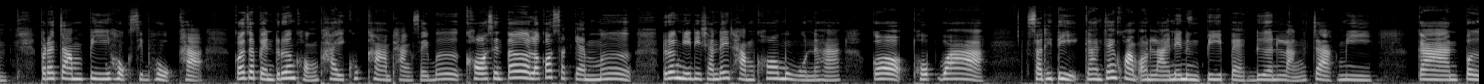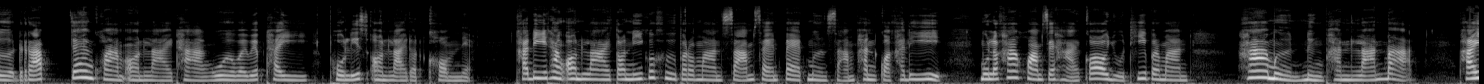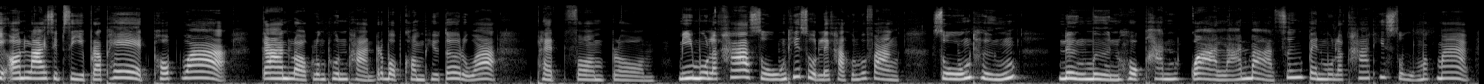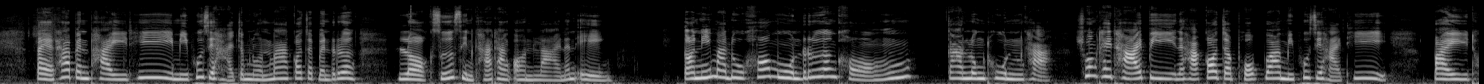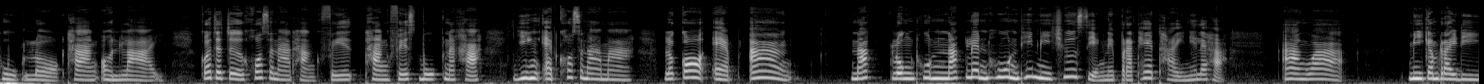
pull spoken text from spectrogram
ประจำปี 66 ค่ะ ก็จะเป็นเรื่องของภัยคุกคามทางไซเบอร์ call center แล้วก็สแกมเมอร์เรื่องนี้ดิฉันได้ทำข้อมูลนะคะ ก็พบว่าสถิติการแจ้งความออนไลน์ใน 1 ปี 8 เดือนหลังจากมีการเปิดรับแจ้งความออนไลน์ทาง w w w t h a i p o l i c e o n l i n e c o m เนี่ย คดีทางออนไลน์ตอนนี้ก็คือประมาณ 383,000 กว่าคดี มูลค่าความเสียหายก็อยู่ที่ประมาณ 51,000 ล้านบาท ภัยออนไลน์ 14 ประเภท พบว่าการหลอกลงทุนผ่านระบบคอมพิวเตอร์หรือว่าแพลตฟอร์มปลอม มีมูลค่าสูงที่สุดเลยค่ะคุณผู้ฟัง สูงถึง 16,000 กว่าล้านบาท ซึ่งเป็นมูลค่าที่สูงมาก ๆ แต่ถ้าเป็นภัยที่มีผู้เสียหายจำนวนมากก็จะเป็นเรื่อง หลอกซื้อสินค้าทางออนไลน์นั่นเอง ตอนนี้มาดูข้อมูลเรื่องของการลงทุนค่ะ ช่วงท้ายๆปีนะคะ ก็จะพบว่ามีผู้เสียหายที่ไปถูกหลอกทางออนไลน์ ก็จะเจอโฆษณาทางเฟซทาง Facebook นะคะ ยิงแอดโฆษณามา แล้วก็แอบอ้างนักลงทุนนักเล่นหุ้นที่มีชื่อเสียงในประเทศไทยนี่แหละค่ะ อ้างว่ามีกำไรดี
